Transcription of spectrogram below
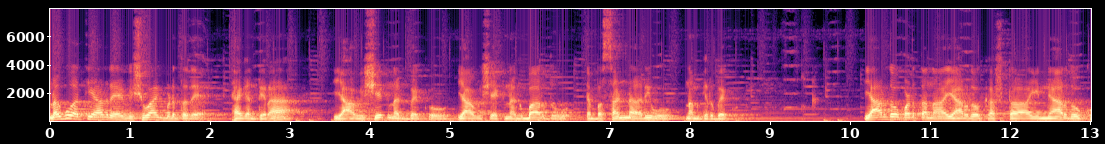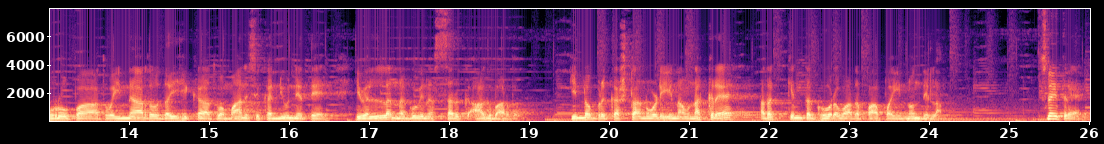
ನಗು ಅತಿಯಾದರೆ ವಿಷವಾಗಿ ಬಿಡ್ತದೆ. ಹೇಗಂತೀರಾ? ಯಾವ ವಿಷಯಕ್ಕೆ ನಗಬೇಕು, ಯಾವ ವಿಷಯಕ್ಕೆ ನಗಬಾರ್ದು ಎಂಬ ಸಣ್ಣ ಅರಿವು ನಮಗಿರಬೇಕು. ಯಾರ್ದೋ ಬಡತನ, ಯಾರ್ದೋ ಕಷ್ಟ, ಇನ್ಯಾರ್ದೋ ಕುರೂಪ ಅಥವಾ ಇನ್ಯಾರ್ದೋ ದೈಹಿಕ ಅಥವಾ ಮಾನಸಿಕ ನ್ಯೂನ್ಯತೆ, ಇವೆಲ್ಲ ನಗುವಿನ ಸರಕು ಆಗಬಾರ್ದು. ಇನ್ನೊಬ್ಬರ ಕಷ್ಟ ನೋಡಿ ನಾವು ನಕ್ಕರೆ ಅದಕ್ಕಿಂತ ಘೋರವಾದ ಪಾಪ ಇನ್ನೊಂದಿಲ್ಲ. ಸ್ನೇಹಿತರೆ,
